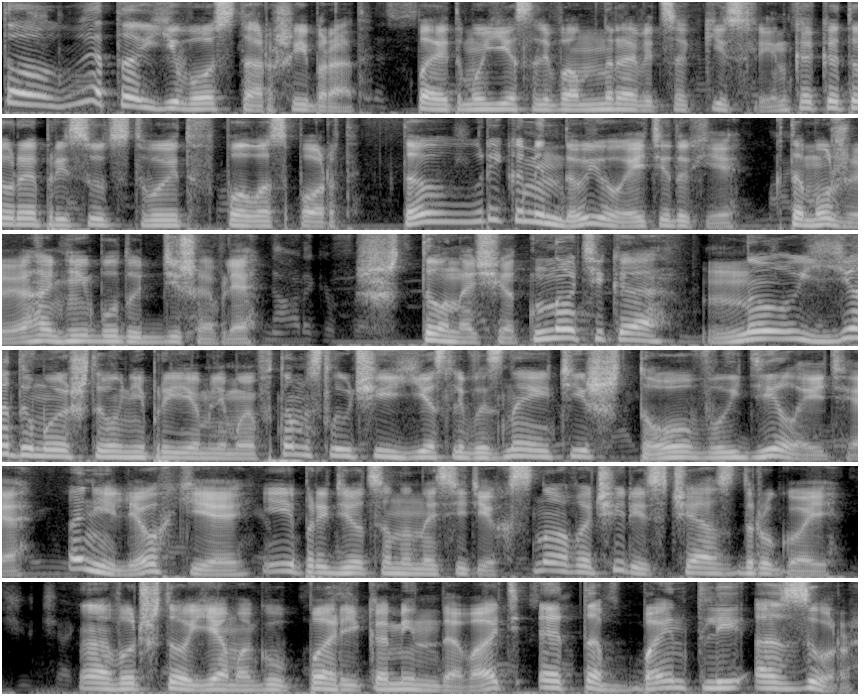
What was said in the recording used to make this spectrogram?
то это его старший брат. Поэтому если вам нравится кислинка, которая присутствует в полоспорт, то рекомендую эти духи. К тому же они будут дешевле. Что насчет нотика? Ну, я думаю, что они приемлемы в том случае, если вы знаете, что вы делаете. Они легкие, и придется наносить их снова через час-другой. А вот что я могу порекомендовать, это Bentley Azure.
